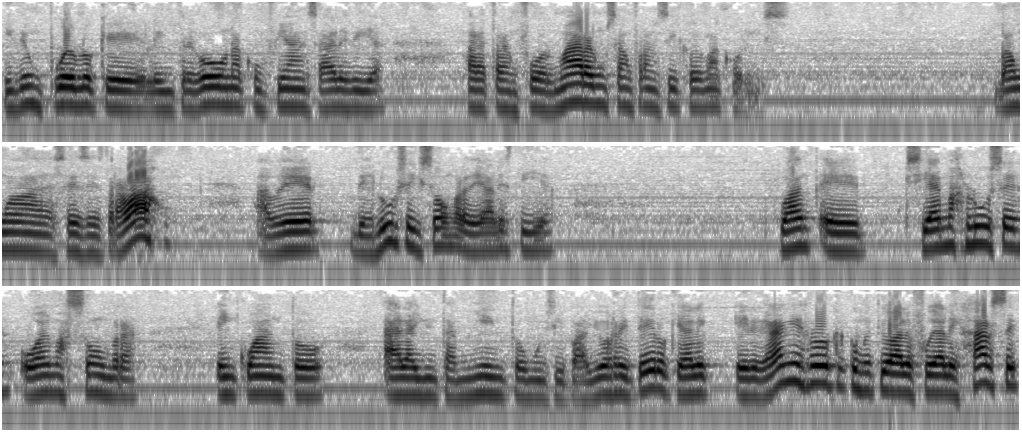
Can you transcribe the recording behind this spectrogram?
y de un pueblo que le entregó una confianza a Alex Díaz para transformar a un San Francisco de Macorís. Vamos a hacer ese trabajo, a ver de luces y sombras de Alex Díaz, eh, si hay más luces o hay más sombras en cuanto al ayuntamiento municipal. Yo reitero que el gran error que cometió Ale fue alejarse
